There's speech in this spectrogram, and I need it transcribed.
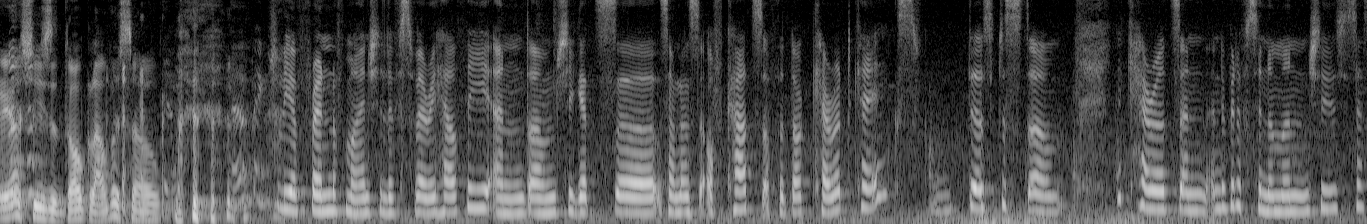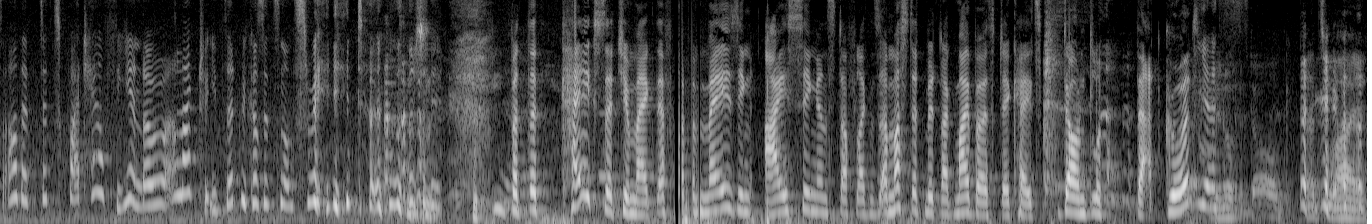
yeah, she's a dog lover, so I have actually a friend of mine. She lives very healthy, and um, she gets uh, sometimes the offcuts of the dog carrot cakes. There's just um, the carrots and, and a bit of cinnamon. She, she says, "Oh, that, that's quite healthy, and I, I like to eat that because it's not sweet." So she- But the cakes that you make, they've got amazing icing and stuff like this. I must admit, like my birthday cakes don't look that good. yes, that's why.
